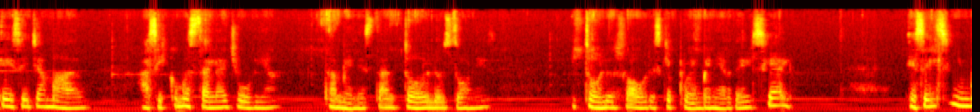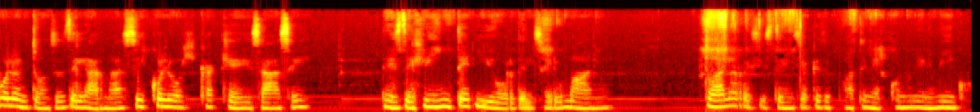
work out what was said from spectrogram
ese llamado, así como está la lluvia, también están todos los dones y todos los favores que pueden venir del cielo. Es el símbolo entonces del arma psicológica que deshace desde el interior del ser humano toda la resistencia que se pueda tener con un enemigo.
